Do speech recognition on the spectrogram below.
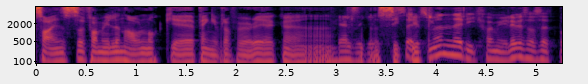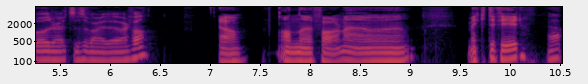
Science-familien har vel nok penger fra før, de. eh, Helt sikkert. Ser ut som en rik familie, hvis du har sett på Drive to Survive, i hvert fall. Ja. Han eh, faren er jo eh, mektig fyr. Ja.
